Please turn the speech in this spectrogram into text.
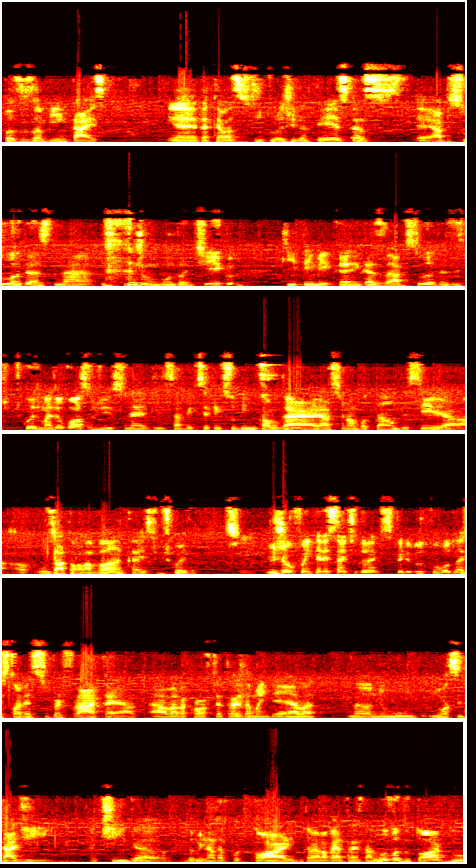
puzzles ambientais é, daquelas estruturas gigantescas, é, absurdas na, no mundo antigo, que tem mecânicas absurdas, esse tipo de coisa, mas eu gosto disso, né? De saber que você tem que subir em tal lugar, acionar um botão, descer, a, a, usar tua alavanca, esse tipo de coisa. Sim. E o jogo foi interessante durante esse período todo, a história é super fraca, é a, a Lara Croft atrás da mãe dela, na, em, um mundo, em uma cidade antiga, dominada por Thor, então ela vai atrás da luva do Thor, do,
